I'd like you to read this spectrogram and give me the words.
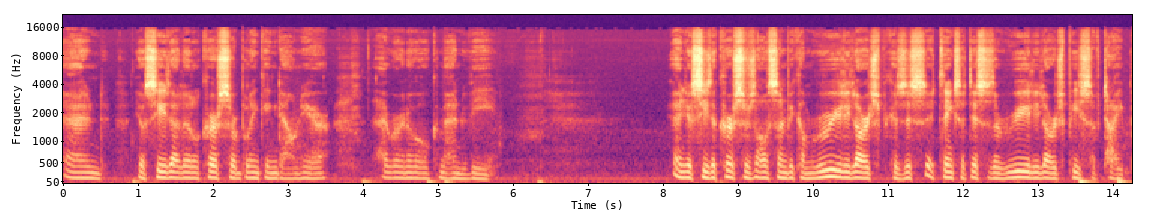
And you'll see that little cursor blinking down here. And we're going to go command V. And you'll see the cursors all of a sudden become really large because this it thinks that this is a really large piece of type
